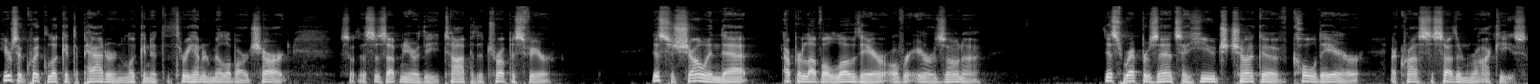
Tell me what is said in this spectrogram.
Here's a quick look at the pattern looking at the 300 millibar chart. So this is up near the top of the troposphere. This is showing that upper level low there over Arizona. This represents a huge chunk of cold air across the southern Rockies.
